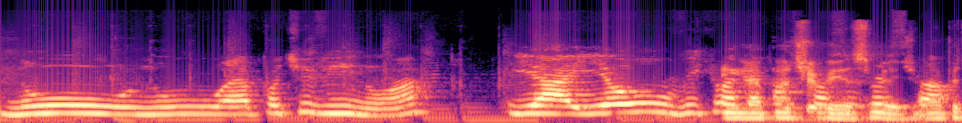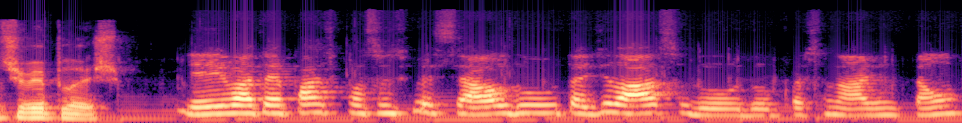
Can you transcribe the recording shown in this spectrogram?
no, no Apple TV, não é? E aí eu vi que vai ter Apple TV, participação isso mesmo. Apple TV Plus. E aí vai ter participação especial do Ted Lasso, do, do personagem. Então,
